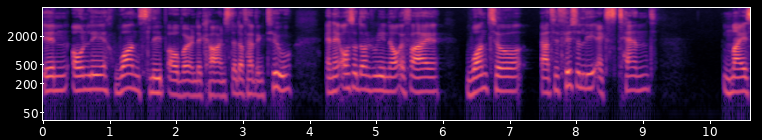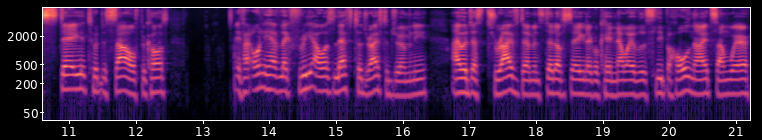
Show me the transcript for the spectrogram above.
in only one sleepover in the car instead of having two. And I also don't really know if I want to artificially extend my stay to the south because if I only have like three hours left to drive to Germany, I will just drive them instead of saying like, okay, now I will sleep a whole night somewhere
